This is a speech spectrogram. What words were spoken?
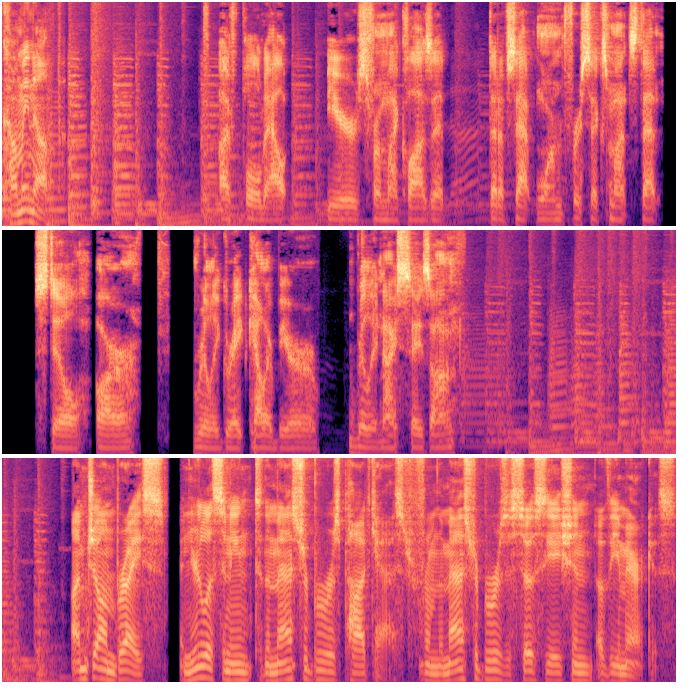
Coming up, I've pulled out beers from my closet that have sat warm for six months that still are really great Keller beer, really nice saison. I'm John Bryce, and you're listening to the Master Brewers Podcast from the Master Brewers Association of the Americas.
